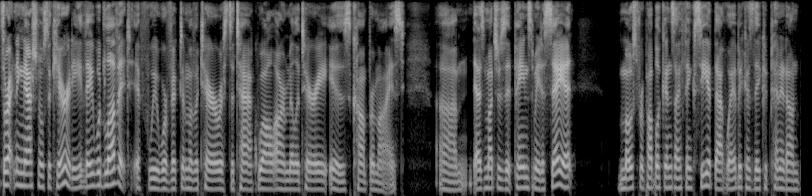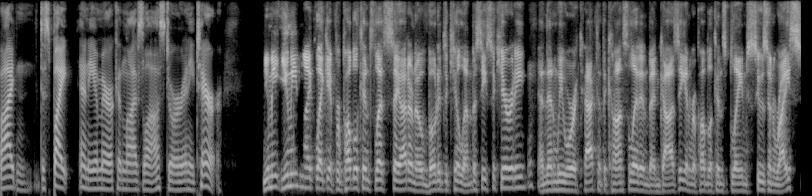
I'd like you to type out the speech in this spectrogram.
threatening national security, they would love it if we were victim of a terrorist attack while our military is compromised. Um, as much as it pains me to say it, most Republicans, I think, see it that way because they could pin it on Biden, despite any American lives lost or any terror. You mean you mean like like if Republicans, let's say, I don't know, voted to kill embassy security, mm-hmm. and then we were attacked at the consulate in Benghazi, and Republicans blamed Susan Rice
